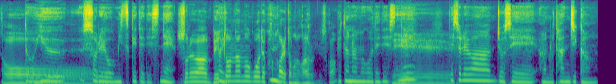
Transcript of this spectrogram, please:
というそれを見つけてですね。それはベトナム語で書かれたものがあるんですか、ベトナム語でですね、えー。でそれは女性あの短時間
